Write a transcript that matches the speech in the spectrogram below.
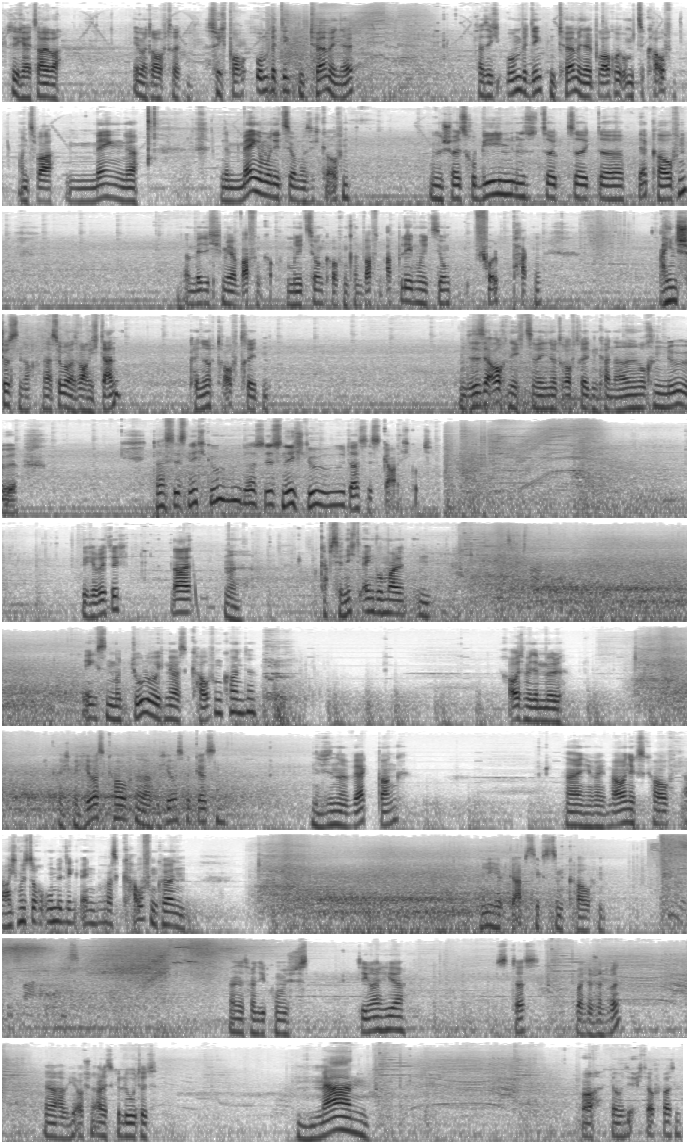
Sicherheitshalber. Immer drauf treten. Also ich brauche unbedingt ein Terminal. Dass ich unbedingt ein Terminal brauche, um zu kaufen. Und zwar Menge. Eine Menge Munition muss ich kaufen. Und scheiß Rubin und das Zeug, Zeug da verkaufen. Damit ich mir Waffen kaufen, Munition kaufen kann. Waffen ablegen, Munition vollpacken. Ein Schuss noch. Na super, was mache ich dann? Kann ich nur noch drauf treten. Und das ist ja auch nichts, wenn ich nur drauf treten kann. Ach nö. Das ist nicht gut, das ist nicht gut, das ist gar nicht gut. Bin ich hier richtig? Nein. Nein. Gab es hier nicht irgendwo mal ein Wenigstens ein Modul, wo ich mir was kaufen konnte? Raus mit dem Müll. Kann ich mir hier was kaufen oder habe ich hier was vergessen? Nicht so eine Werkbank. Nein, hier kann ich mir auch nichts kaufen. Aber ich muss doch unbedingt irgendwas kaufen können. Nee, hier gab es nichts zum Kaufen. Nein, das waren die komischen Dinger hier. Was ist das? War ich da schon drin? Ja, habe ich auch schon alles gelootet. Mann! Oh, da muss ich echt aufpassen.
